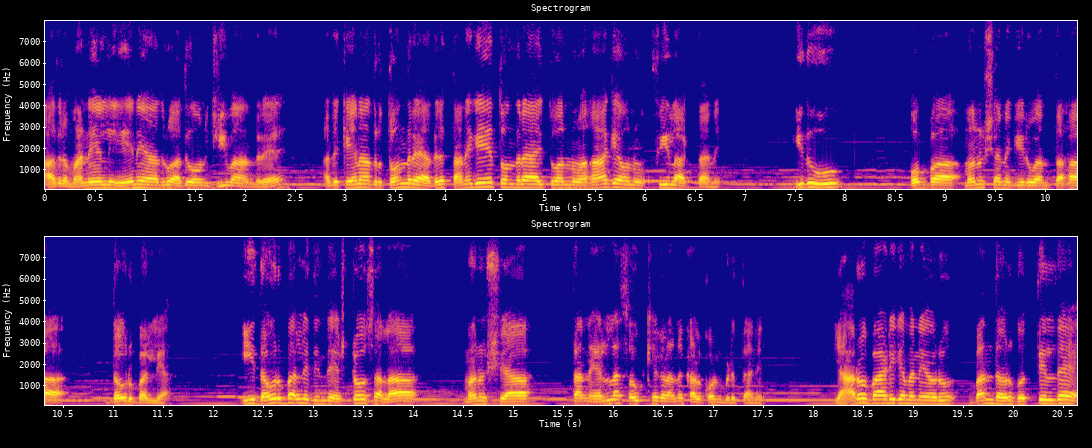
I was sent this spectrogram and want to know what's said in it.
ಆದ್ರೆ ಮನೆಯಲ್ಲಿ ಏನೇ ಆದ್ರೂ ಅದು ಅವನ ಜೀವ ಅಂದ್ರೆ ಅದಕ್ಕೇನಾದ್ರೂ ತೊಂದರೆ ಆದ್ರೆ ತನಗೇ ತೊಂದರೆ ಆಯ್ತು ಅನ್ನುವ ಹಾಗೆ ಅವನು ಫೀಲ್ ಆಗ್ತಾನೆ. ಇದು ಒಬ್ಬ ಮನುಷ್ಯನಿಗಿರುವಂತಹ ದೌರ್ಬಲ್ಯ. ಈ ದೌರ್ಬಲ್ಯದಿಂದ ಎಷ್ಟೋ ಸಲ ಮನುಷ್ಯ ತನ್ನ ಎಲ್ಲ ಸೌಖ್ಯಗಳನ್ನು ಕಳ್ಕೊಂಡ್ ಬಿಡ್ತಾನೆ. ಯಾರೋ ಬಾಡಿಗೆ ಮನೆಯವರು ಬಂದವರು ಗೊತ್ತಿಲ್ಲದೆ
